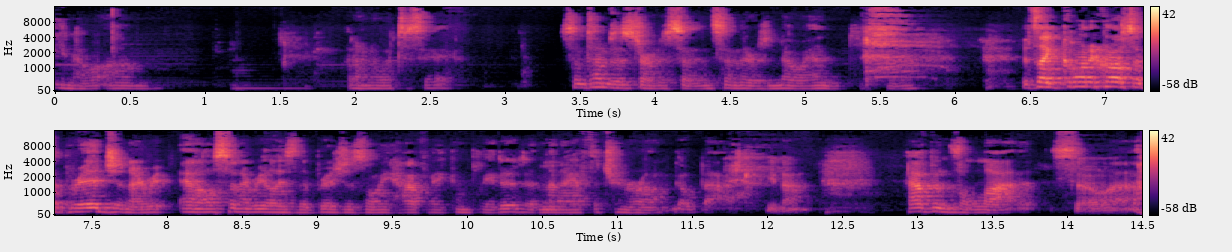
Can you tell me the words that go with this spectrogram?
you know, um, I don't know what to say. Sometimes I start a sentence and there's no end. You know? It's like going across a bridge, and I re- and all of a sudden I realize the bridge is only halfway completed, and then I have to turn around and go back. You know, happens a lot. So uh,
